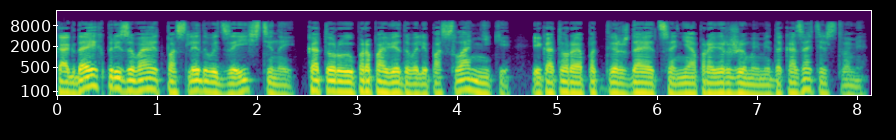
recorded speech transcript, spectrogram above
Когда их призывают последовать за истиной, которую проповедовали посланники и которая подтверждается неопровержимыми доказательствами,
